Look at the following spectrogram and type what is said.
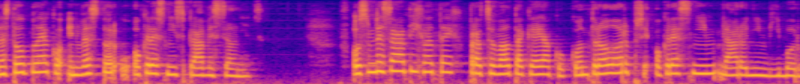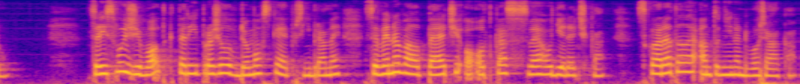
nastoupil jako investor u okresní zprávy silnic. V 80. letech pracoval také jako kontrolor při okresním národním výboru. Celý svůj život, který prožil v domovské příbrami, se věnoval péči o odkaz svého dědečka, skladatele Antonína Dvořáka.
